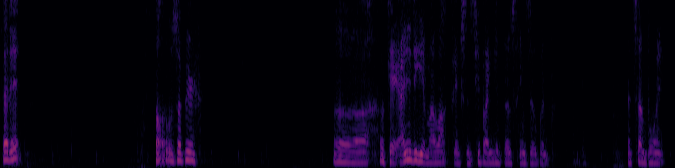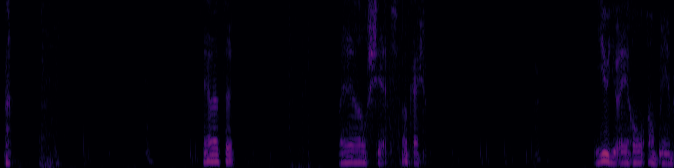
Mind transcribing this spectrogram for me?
Is that it? That's all that was up here? Uh, okay, I need to get my lockpicks and see if I can get those things open at some point. yeah, that's it. Well, shit. Okay. You, you a-hole. Oh, damn.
